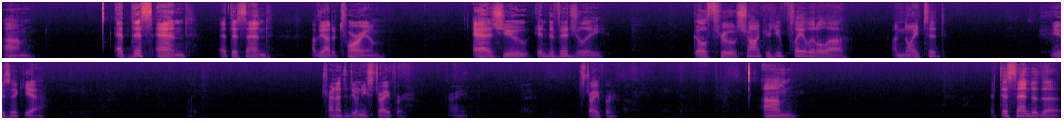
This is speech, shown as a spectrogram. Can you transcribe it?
Um, at this end, at this end of the auditorium, as you individually go through, Sean, could you play a little uh, anointed music? Yeah. Try not to do any Stryper. Right. Stryper? Um, at this end of the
